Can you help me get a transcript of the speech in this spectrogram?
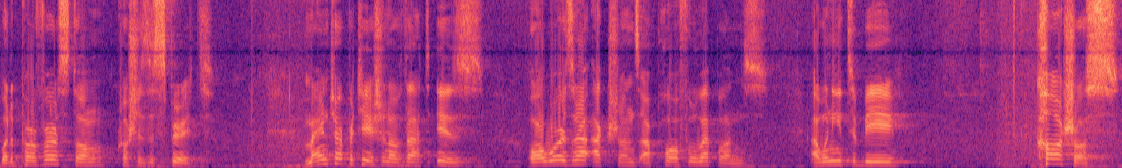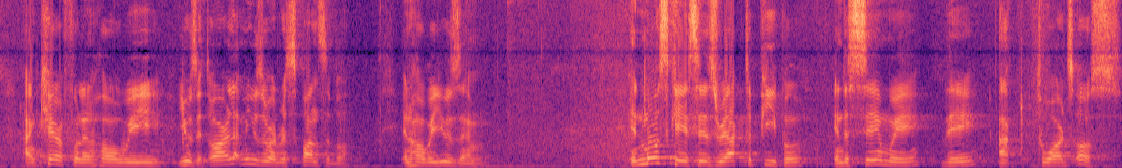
but the perverse tongue crushes the spirit." My interpretation of that is, our words and our actions are powerful weapons, and we need to be cautious and careful in how we use it. Or let me use the word responsible in how we use them. In most cases, react to people in the same way they act towards us.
